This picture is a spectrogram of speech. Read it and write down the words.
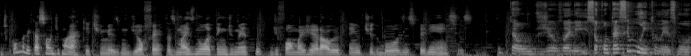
de comunicação de marketing mesmo, de ofertas. Mas no atendimento, de forma geral, eu tenho tido boas experiências. Então, Giovanni, isso acontece muito mesmo,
